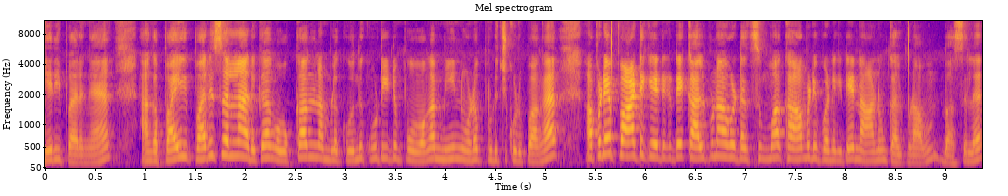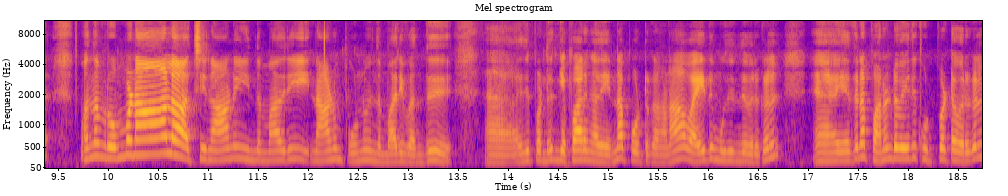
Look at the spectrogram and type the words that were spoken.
ஏறி பாருங்கள் அங்கே பை பரிசல்லாம் இருக்குது அங்கே உட்காந்து நம்மளுக்கு வந்து கூட்டிகிட்டு போவாங்க. மீனோட பிடிச்சி கொடுப்பாங்க. அப்படியே பாட்டு கேட்டுக்கிட்டே கல்பனா கிட்ட சும்மா காமெடி பண்ணிக்கிட்டே நானும் கல்பனாவும் பஸ்ஸில் வந்தோம். ரொம்ப நாள் ஆச்சு. நானும் இந்த மாதிரி நானும் பொண்ணும் இந்த மாதிரி வந்து இது பண்ணுறது இங்கே பாருங்கள் அது என்ன போட்டிருக்காங்கன்னா வயது முதிர்ந்தவர்கள் எதனா பன்னெண்டு வயதுக்கு உட்பட்டவர்கள்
